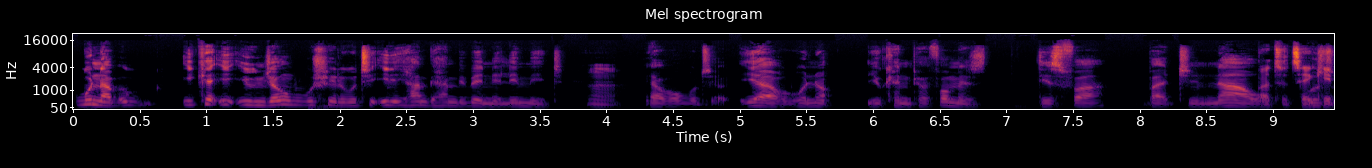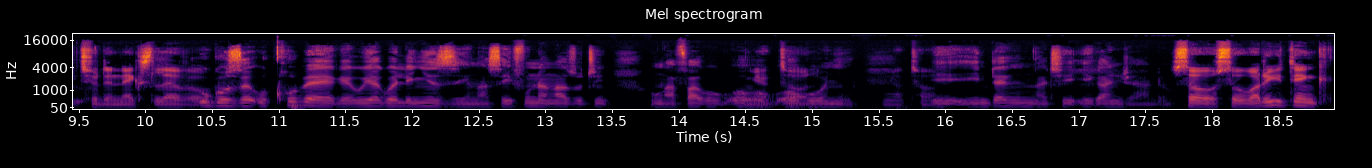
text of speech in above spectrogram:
kuna ikhe i- i- njengoba ubushilo ukuthi ihambe ihambe ibe nelimit Mm. yabo ukuthi yeah you can perform as this far but now But to take it to the next level, ukuze uqhubeke uye kwelinye izinga seyifuna ngazi ukuthi ungafaka o- o- Ngiyakuthola. okunye into ikanjalo So, so what do you think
